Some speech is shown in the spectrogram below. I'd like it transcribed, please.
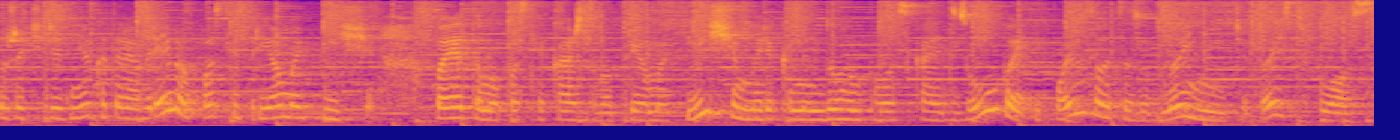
уже через некоторое время после приема пищи, поэтому после каждого приема пищи мы рекомендуем полоскать зубы и пользоваться зубной нитью, то есть флоссом.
